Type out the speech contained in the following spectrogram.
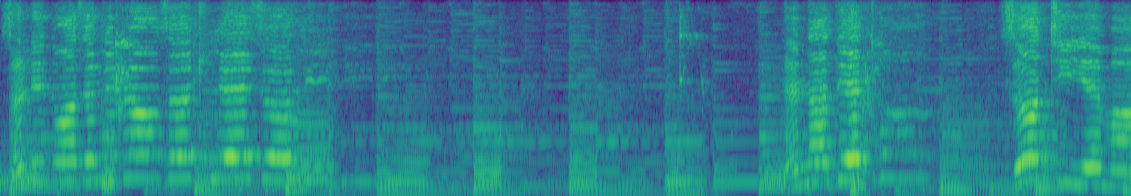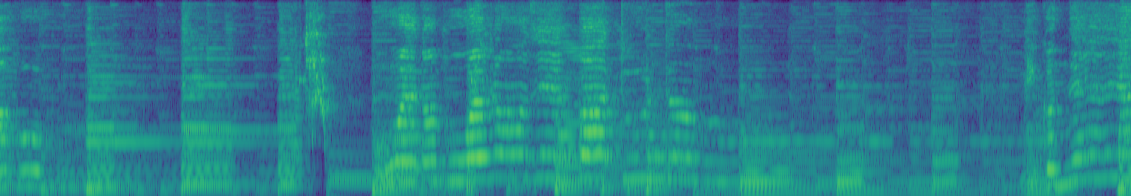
Seuls les noirs, seuls les blancs, seuls les olives. Nana des trois, zoti et mahou. Pour un pour un c'est pas tout le temps. M'y connais un.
